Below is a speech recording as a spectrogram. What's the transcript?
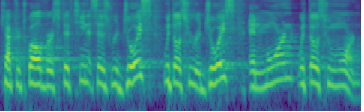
chapter 12 verse 15 it says rejoice with those who rejoice and mourn with those who mourn.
